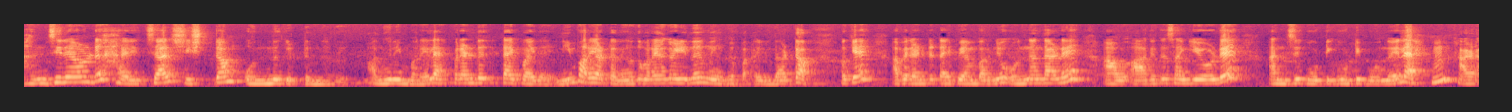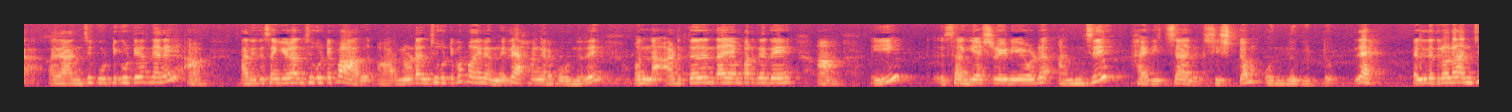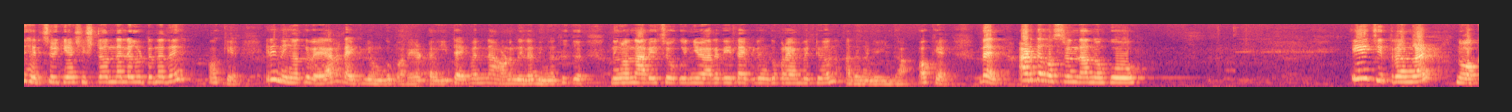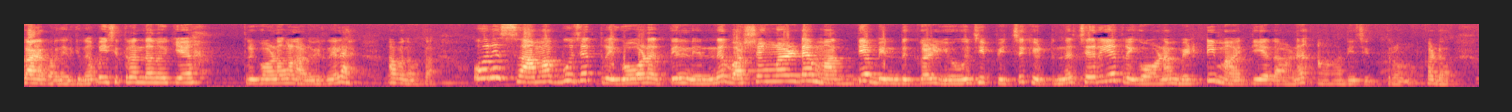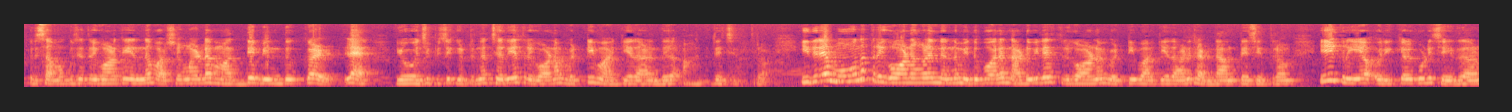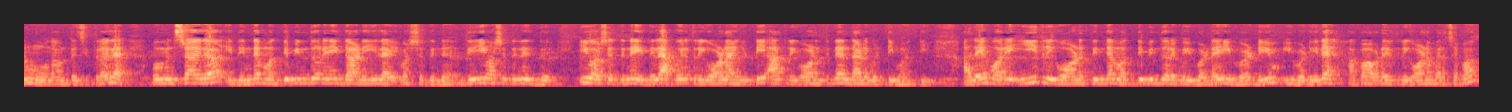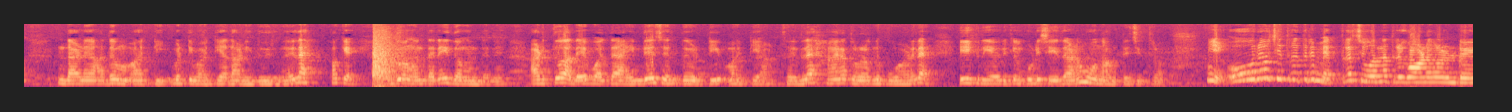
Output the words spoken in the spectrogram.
അഞ്ചിനോട് ഹരിച്ചാൽ ശിഷ്ടം ഒന്ന് കിട്ടുന്നത്. അങ്ങനെയും പറയാം അല്ലെ അപ്പൊ രണ്ട് ടൈപ്പ് ആയത്. ഇനിയും പറയാം കേട്ടോ നിങ്ങൾക്ക് പറയാൻ കഴിയുന്നത് നിങ്ങൾക്ക് പ- എഴുതാം കേട്ടോ ഓക്കെ? അപ്പൊ രണ്ട് ടൈപ്പ് ഞാൻ പറഞ്ഞു. ഒന്നെന്താണ്? ആദ്യത്തെ സംഖ്യയോട് അഞ്ച് കൂട്ടി കൂട്ടി പോകുന്നത് അല്ലെ അഞ്ച് കൂട്ടി കൂട്ടി പറഞ്ഞാൽ ആ ആദ്യത്തെ സംഖ്യയോട് അഞ്ച് കൂട്ടിയപ്പോൾ ആറ്. ആറിനോട് അഞ്ച് കൂട്ടിയപ്പോൾ പതിനൊന്ന് അല്ലേ അങ്ങനെ പോകുന്നത്. ഒന്ന് അടുത്തത് എന്താ ഞാൻ പറഞ്ഞത്? ആ ഈ സംഖ്യാശ്രേണിയോട് അഞ്ച് ഹരിച്ചാൽ ശിഷ്ടം ഒന്ന് കിട്ടും അല്ലേ എല്ലാത്തിനോട് അഞ്ച് ഹരിച്ചു നോക്കിയാൽ ശിഷ്ടം ഒന്നല്ലേ കിട്ടുന്നത്? ഓക്കെ. ഇനി നിങ്ങൾക്ക് വേറെ ടൈപ്പിൽ നമുക്ക് പറയാം കേട്ടോ. ഈ ടൈപ്പ് തന്നെ ആവണമെന്നില്ല. നിങ്ങൾക്ക് നിങ്ങളൊന്ന് ആലോചിച്ച് നോക്കൂ. ഇനി വേറെ ഈ ടൈപ്പിൽ നിങ്ങൾക്ക് പറയാൻ പറ്റുമെന്ന് അത് കണ്ടു എഴുതാം. ഓക്കെ. ദെൻ അടുത്ത ക്വസ്റ്റ്യൻ എന്താ നോക്കൂ? ഈ ചിത്രങ്ങൾ നോക്കാനാണ് പറഞ്ഞിരിക്കുന്നത്. അപ്പൊ ഈ ചിത്രം എന്താ നോക്കിയ? ത്രികോണങ്ങളാണ് വരുന്നത് അല്ലെ അപ്പൊ നോക്കാം. ഒരു സമഭുജ ത്രികോണത്തിൽ നിന്ന് വശങ്ങളുടെ മധ്യബിന്ദുക്കൾ യോജിപ്പിച്ച് കിട്ടുന്ന ചെറിയ ത്രികോണം വെട്ടിമാറ്റിയതാണ് ആദ്യ ചിത്രം. കേട്ടോ ഒരു സമഭുജ ത്രികോണത്തിൽ നിന്ന് വശങ്ങളുടെ മധ്യബിന്ദുക്കൾ അല്ലെ യോജിപ്പിച്ച് കിട്ടുന്ന ചെറിയ ത്രികോണം വെട്ടി മാറ്റിയതാണ് ഇത് ആദ്യത്തെ ചിത്രം. ഇതിലെ മൂന്ന് ത്രികോണങ്ങളിൽ നിന്നും ഇതുപോലെ നടുവിലെ ത്രികോണം വെട്ടി മാറ്റിയതാണ് രണ്ടാമത്തെ ചിത്രം. ഈ ക്രിയ ഒരിക്കൽ കൂടി ചെയ്തതാണ് മൂന്നാമത്തെ ചിത്രം അല്ലെ? അപ്പൊ മനസ്സിലായാലോ ഇതിന്റെ മധ്യബിന്ദു പറഞ്ഞ ഇതാണ് ഈ വർഷത്തിന്റെ ഇത് ഈ വർഷത്തിന്റെ ഇത് ഈ വർഷത്തിന്റെ ഇതിലെ അപ്പൊ ഒരു ത്രികോണം കിട്ടി. ആ ത്രികോണത്തിന്റെ എന്താണ് വെട്ടി മാറ്റി? അതേപോലെ ഈ ത്രികോണത്തിന്റെ മധ്യബിന്ദു പറയുമ്പോൾ ഇവിടെ ഇവിടെയും ഇവിടെ അല്ലെ? അപ്പൊ അവിടെ ഒരു ത്രികോണം വരച്ചപ്പോ എന്താണ് അത് മാറ്റി വെട്ടി മാറ്റി. അതാണ് ഇത് വരുന്നത് അല്ലേ? ഓക്കെ ഇതും അങ്ങനെ തന്നെ ഇതും അങ്ങനെ തന്നെ അടുത്തും അതേപോലെ തന്നെ അതിന്റെ ചെറുത് വെട്ടി മാറ്റി അടുത്തല്ലേ അങ്ങനെ തുടർന്ന് പോവാണ് അല്ലേ? ഈ ക്രിയ ഒരിക്കൽ കൂടി ചെയ്താണ് മൂന്നാമത്തെ ചിത്രം. ഇനി ഓരോ ചിത്രത്തിലും എത്ര ചുവന്ന ത്രികോണങ്ങളുണ്ട്?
